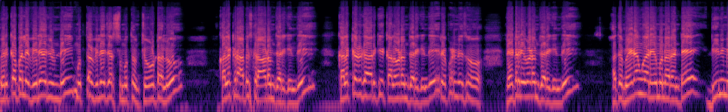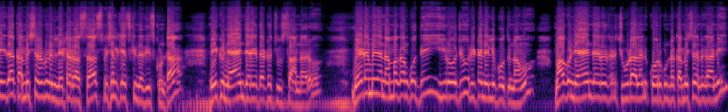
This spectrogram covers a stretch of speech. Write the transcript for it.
పెరకపల్లి విలేజ్ నుండి మొత్తం విలేజర్స్ మొత్తం చోటలు కలెక్టర్ ఆఫీస్కి రావడం జరిగింది. కలెక్టర్ గారికి కలవడం జరిగింది. రిప్రజెంటేషన్ లెటర్ ఇవ్వడం జరిగింది. అయితే మేడం గారు ఏమన్నారంటే దీని మీద కమిషనర్కు నేను లెటర్ రాస్తా స్పెషల్ కేసు కింద తీసుకుంటా మీకు న్యాయం జరిగేటట్టు చూస్తా అన్నారు. మేడం మీద నమ్మకం కొద్దీ ఈరోజు రిటర్న్ వెళ్ళిపోతున్నాము. మాకు న్యాయం జరిగేటట్టు చూడాలని కోరుకుంటున్న కమిషనర్ కానీ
